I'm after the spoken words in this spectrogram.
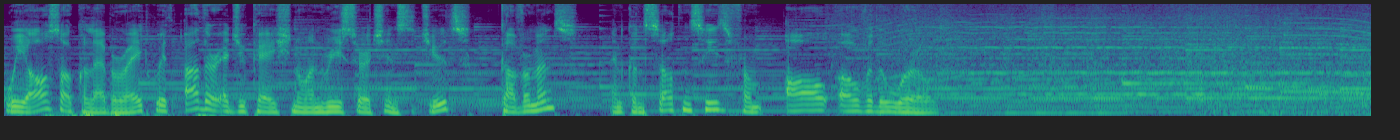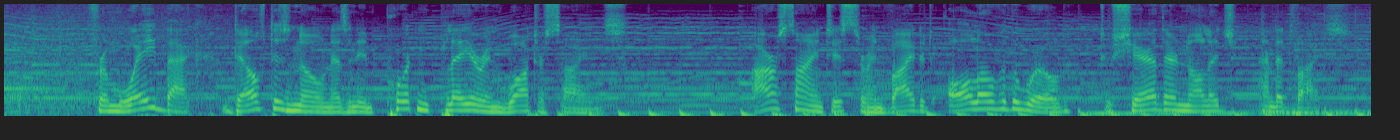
We also collaborate with other educational and research institutes, governments and consultancies from all over the world. From way back, Delft is known as an important player in water science. Our scientists are invited all over the world to share their knowledge and advice.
